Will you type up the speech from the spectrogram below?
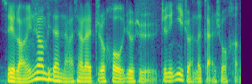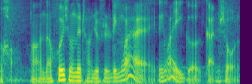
所以老鹰这场比赛拿下来之后，就是这个逆转的感受很好啊。那灰熊那场就是另外另外一个感受了。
